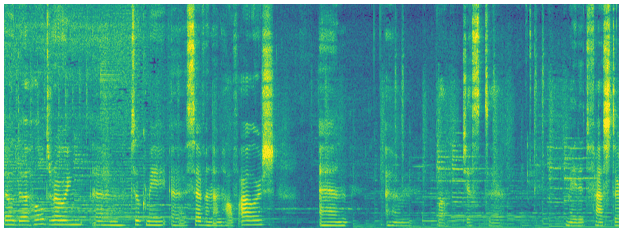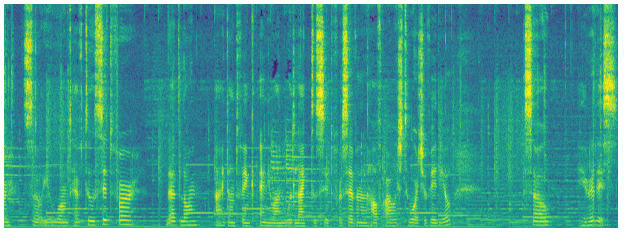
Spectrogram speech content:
So the whole drawing um, took me uh, seven and a half hours and um, well just uh, made it faster so you won't have to sit for that long. I don't think anyone would like to sit for seven and a half hours to watch a video. So here it is.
